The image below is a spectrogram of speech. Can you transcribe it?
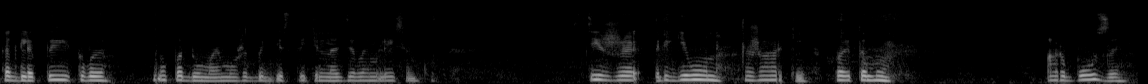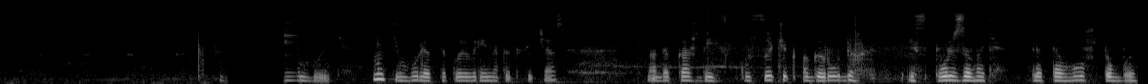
как для тыквы. Ну, подумай, может быть, действительно сделаем лесенку. Здесь же регион жаркий, поэтому арбузы быть. Ну, тем более в такое время, как сейчас, надо каждый кусочек огорода использовать для того, чтобы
